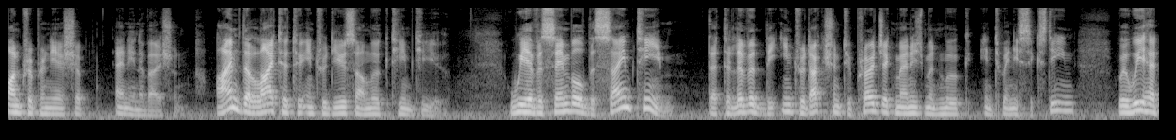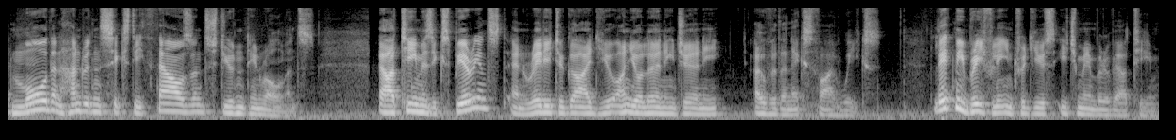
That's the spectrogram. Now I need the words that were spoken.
entrepreneurship, and innovation. I'm delighted to introduce our MOOC team to you. We have assembled the same team that delivered the Introduction to Project Management MOOC in 2016 where we had more than 160,000 student enrollments. Our team is experienced and ready to guide you on your learning journey over the next five weeks. Let me briefly introduce each member of our team.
